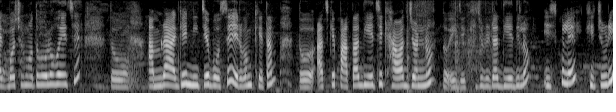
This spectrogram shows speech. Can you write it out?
এক বছর মতো হলো হয়েছে। তো আমরা আগে নিচে বসে এরকম খেতাম। তো আজকে পাতা দিয়েছে খাওয়ার জন্য, তো এই যে খিচুড়িটা দিয়ে দিল। স্কুলে খিচুড়ি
